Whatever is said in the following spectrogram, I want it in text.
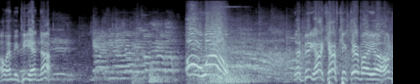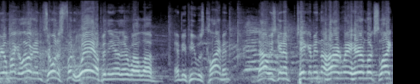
Oh, MVP heading up. Oh, wow! That big high calf kick there by uh, Unreal Michael Elgin, throwing his foot way up in the air there while uh, MVP was climbing. Now he's going to take him in the hard way here, looks like.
